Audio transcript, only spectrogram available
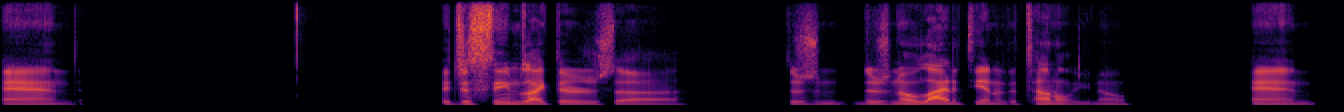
And it just seems like there's uh there's there's no light at the end of the tunnel, you know. And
